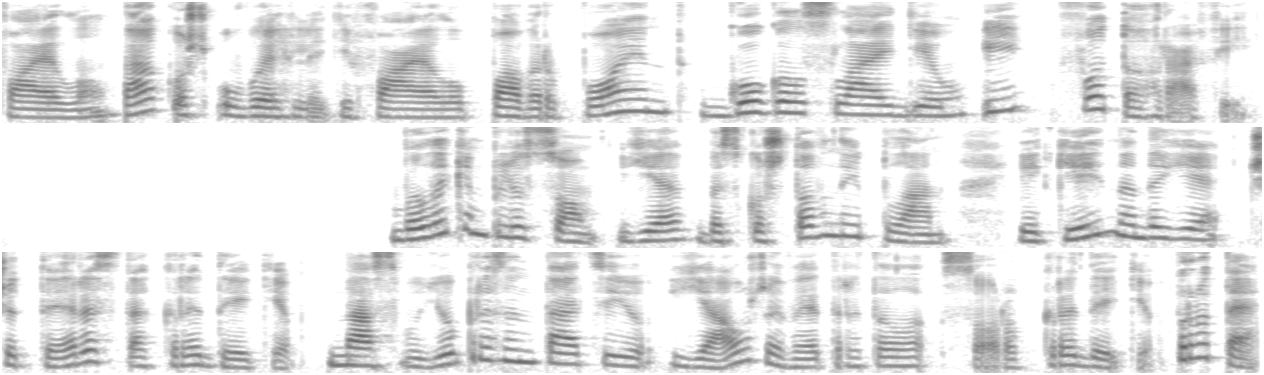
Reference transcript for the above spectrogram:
файлу, також у вигляді файлу PowerPoint, Google слайдів і фотографій. Великим плюсом є безкоштовний план, який надає 400 кредитів. На свою презентацію я вже витратила 40 кредитів. Проте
